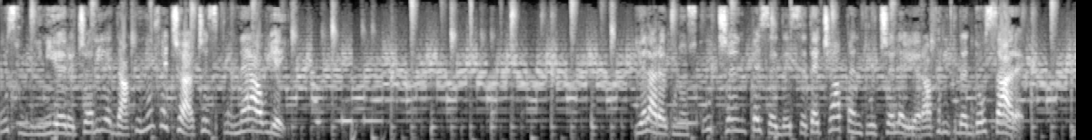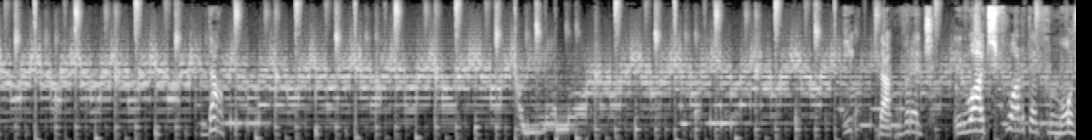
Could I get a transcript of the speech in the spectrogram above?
pus subliniere cerie dacă nu făcea ce spuneau ei. El a recunoscut ce în PSD se tecea pentru ce le era fric de dosare. Da. I, dacă vreți, îl luați foarte frumos,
